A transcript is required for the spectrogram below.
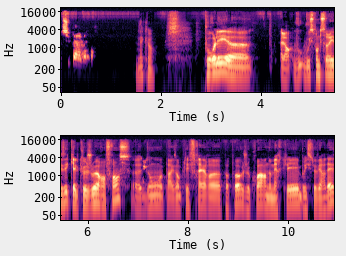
super événement. D'accord. Pour les. Euh, alors, vous, vous, sponsorisez quelques joueurs en France, euh, dont par exemple les frères euh, Popov, je crois, Arnaud Merclé, Brice Leverdez.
